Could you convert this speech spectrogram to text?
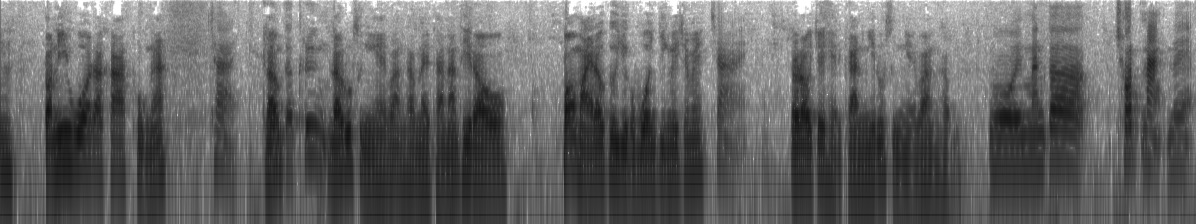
ม ตอนนี้วัวราคาถูกนะ ใช่คแล้รึ่วงต่อครึ่งแล้วรู้สึกยังไงบ้างครับในฐานะที่เราเป้าหมายเราคืออยู่กับวัวจริงๆเลยใช่ไหมใช่ แล้วเราเจอเหตุการณ์นี้รู้สึกยังไงบ้างครับ โอ้ยมันก็ช็อตหนักเลยอะ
